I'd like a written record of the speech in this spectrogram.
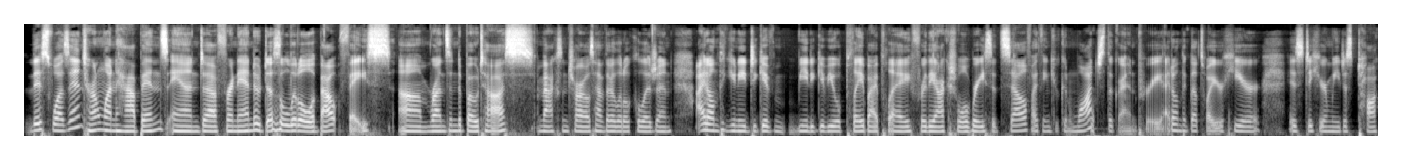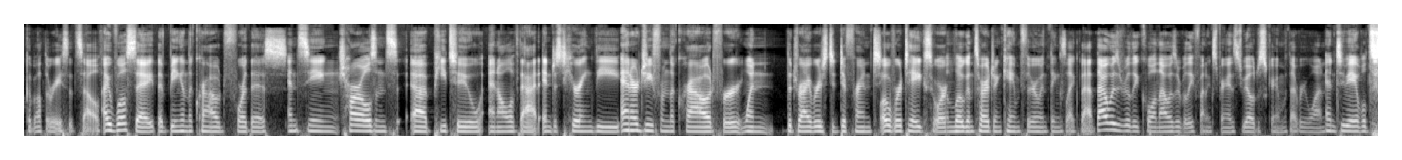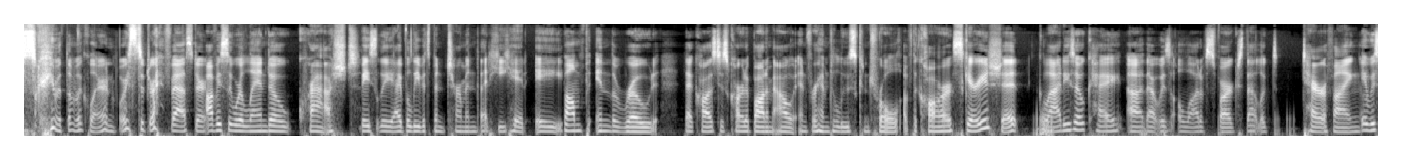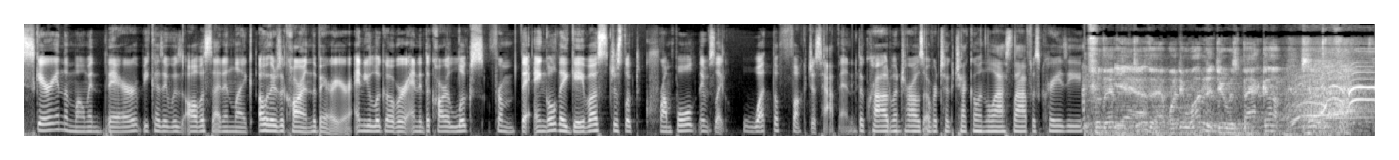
this wasn't. Turn one happens, and uh, Fernando does a little about face, um, runs into Bottas. Max and Charles have their little collision. I don't think you need to give me to give you a play by play for the actual race itself. I think you can watch the Grand Prix. I don't think that's why you're here, is to hear me just talk about the race itself. I will say that being in the crowd for this and seeing Charles and uh, P2 and all of that, and just hearing the energy from the crowd for when the drivers did different overtakes or Logan Sargeant came through and things like that. That was really cool and that was a really fun experience to be able to scream with everyone and to be able to scream at the McLaren voice to drive faster. Obviously, where Lando crashed, basically, I believe it's been determined that he hit a bump in the road that caused his car to bottom out and for him to lose control of the car. Scary as shit. Glad he's okay. Uh, that was a lot of sparks. That looked terrifying. It was scary in the moment there because it was all of a sudden like, oh, there's a car in the barrier. And you look over and the car looks from the angle they gave us just looked crumpled. It was like, what the fuck just happened? The crowd when Charles overtook Checo in the last lap was crazy. For them yeah. to do that, what they wanted to do was back up.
